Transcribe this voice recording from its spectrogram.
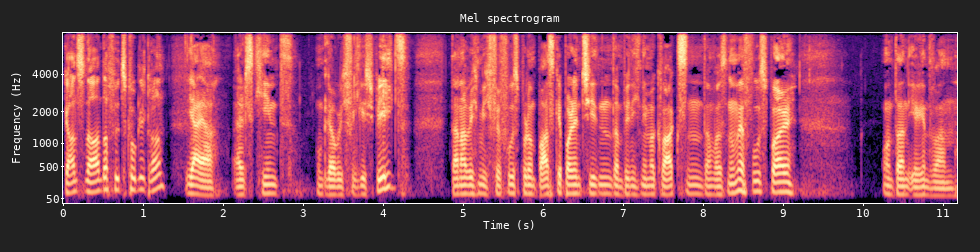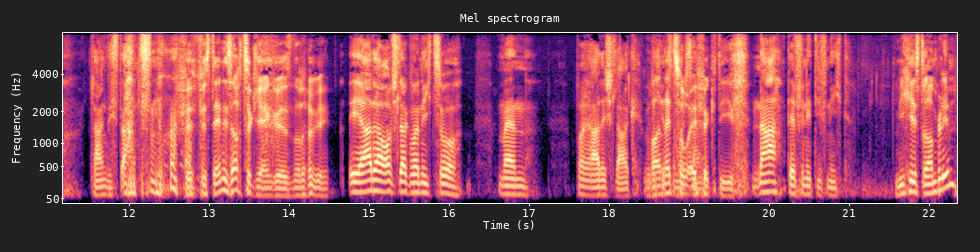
ganz nah an der Fützkugel dran. Ja, ja, als Kind unglaublich viel gespielt. Dann habe ich mich für Fußball und Basketball entschieden, dann bin ich nicht mehr gewachsen, dann war es nur mehr Fußball und dann irgendwann Langdistanzen. Für, fürs Tennis auch zu klein gewesen, oder wie? ja, der Aufschlag war nicht so mein Paradeschlag. War ich nicht so sagen. effektiv. Na, definitiv nicht. Michi ist dranbleiben?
